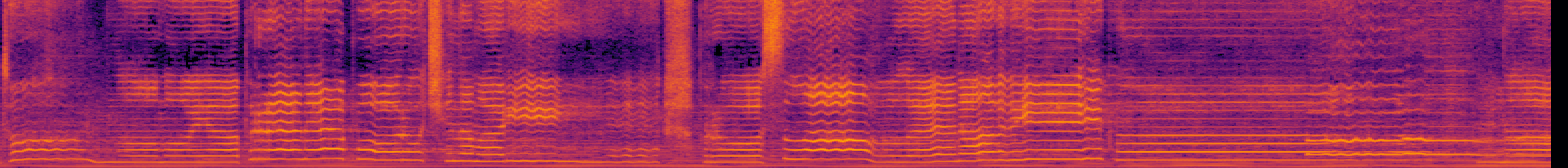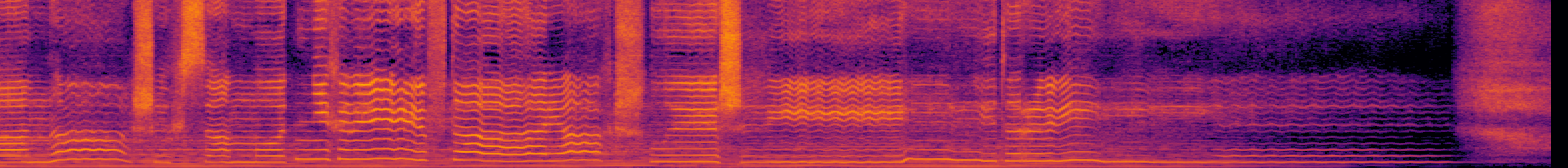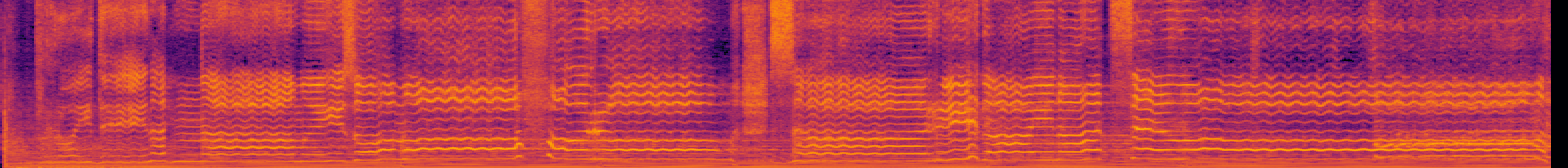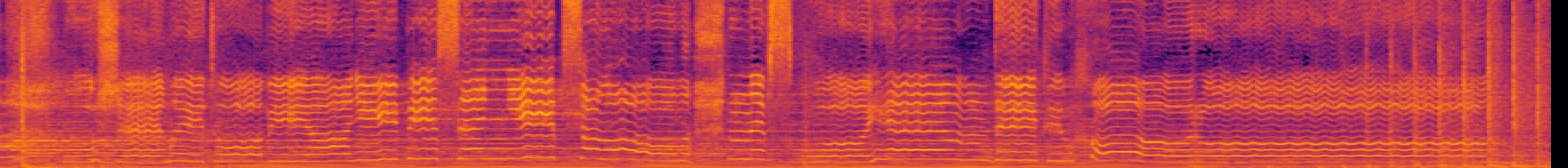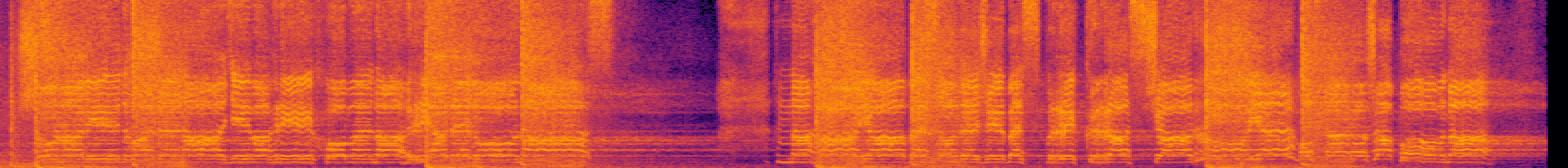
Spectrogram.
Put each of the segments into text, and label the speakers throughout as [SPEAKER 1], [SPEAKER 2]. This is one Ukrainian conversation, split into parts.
[SPEAKER 1] Мадонно, моя пренепорочна Маріє, прослава. Іди над нами. прихована гряде до нас, нагая без одежі, без прикрас чарує, мов старожа повна,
